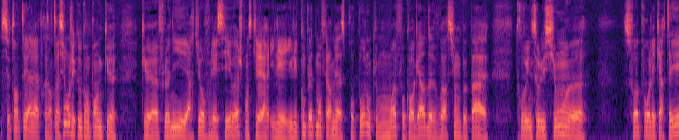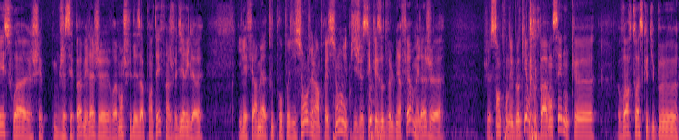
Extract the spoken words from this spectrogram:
se tenter à la présentation? J'ai cru comprendre que, que Flony et Arthur voulaient essayer. Voilà, je pense qu'il est, il est, il est complètement fermé à ce propos. Donc, moi, il faut qu'on regarde, voir si on peut pas euh, trouver une solution, euh, soit pour l'écarter, soit, je sais, je sais pas, mais là, vraiment, je suis désappointé. Enfin, je veux dire, il, il est fermé à toute proposition, j'ai l'impression. Et puis, je sais que les autres veulent bien faire, mais là, je, je sens qu'on est bloqué, on peut pas avancer. Donc, voir toi ce que tu peux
